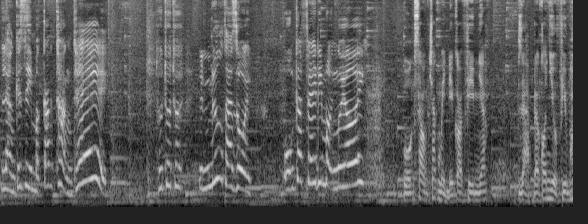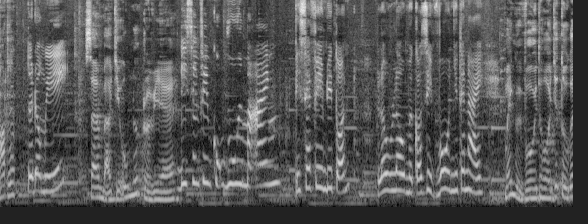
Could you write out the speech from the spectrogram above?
Làm cái gì mà căng thẳng thế Thôi thôi thôi Nước ra rồi Uống cà phê đi mọi người ơi Uống xong chắc mình đi coi phim nhá. Dạp đang có nhiều phim hot lắm. Tôi đồng ý Sao em bảo chị uống nước rồi về? Đi xem phim cũng vui mà anh Đi xem phim đi Tuấn Lâu lâu mới có dịp vui như thế này Mấy người vui thôi chứ tôi có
